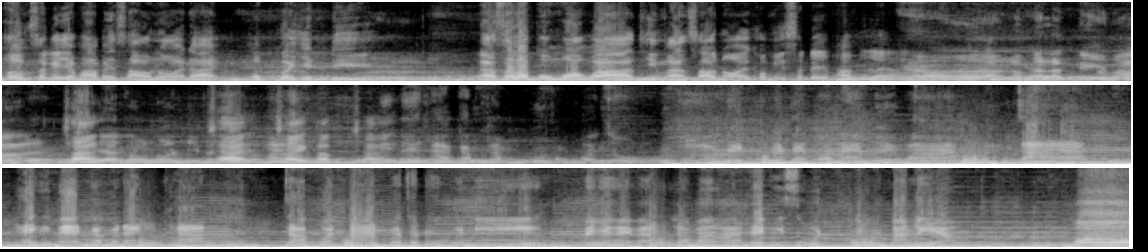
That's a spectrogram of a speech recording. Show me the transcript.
เพิ่มศักยภาพให้สาวน้อยได้ ผมก็ยินดี นะสำหรับผมมองว่าทีมงานสาวน้อยเขามีศักยภาพอยู่แล้วเออเราการันตีว่าใช่ทีมงานสาวน้อยมีใช่ใช่ครับใช่ พี่แมนค่ะกับคำพูดของพ่อโจที่ได้พูดตั้งแต่ตอนแรกเลยว่า จะให้พี่แมนกลับมาดังอีกครั้ง จากวันนั้นมาจนถึงวันนี้เป็นยังไงบ้างเราบ้างคะได้พิสูจน์บ้างหรือยัง เอ่อ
